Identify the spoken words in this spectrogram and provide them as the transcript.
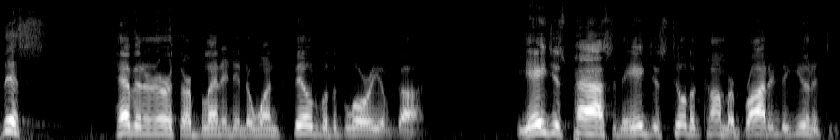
this. Heaven and earth are blended into one, filled with the glory of God. The ages past and the ages still to come are brought into unity.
